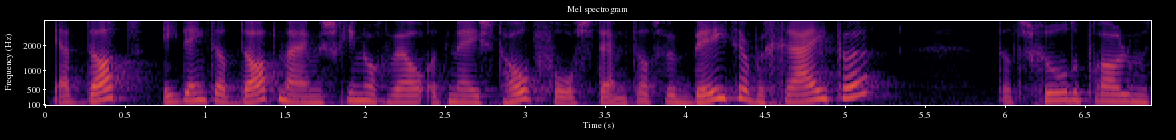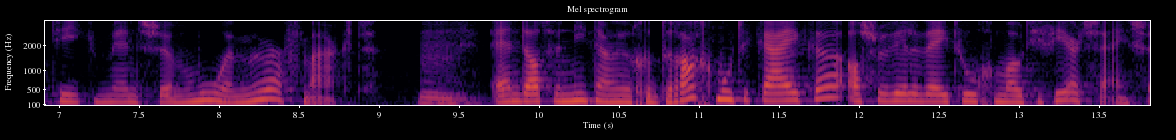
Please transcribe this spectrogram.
Ja, dat, ik denk dat dat mij misschien nog wel het meest hoopvol stemt. Dat we beter begrijpen dat schuldenproblematiek mensen moe en murf maakt. Hmm. En dat we niet naar hun gedrag moeten kijken als we willen weten hoe gemotiveerd zijn ze.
